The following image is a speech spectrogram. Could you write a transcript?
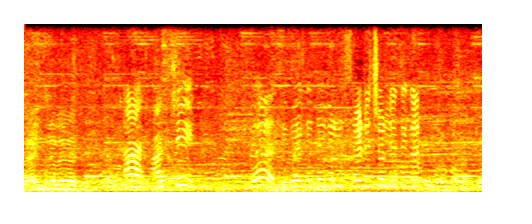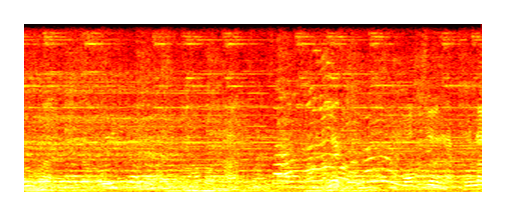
লাইন চলে গেছে হ্যাঁ আসছি। দা দিঘায় কোথায় গেল? সাইডে চলে দিঘা খোলা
